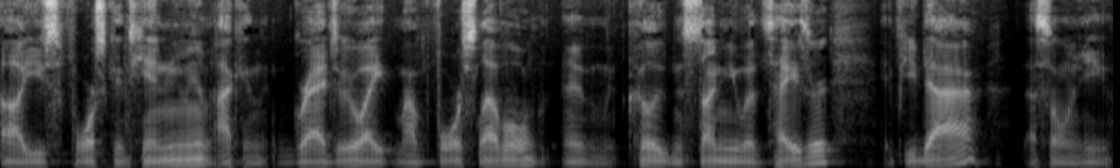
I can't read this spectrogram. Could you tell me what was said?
uh, use of force continuum, I can graduate my force level, and including stun you with a taser. If you die, that's on you.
